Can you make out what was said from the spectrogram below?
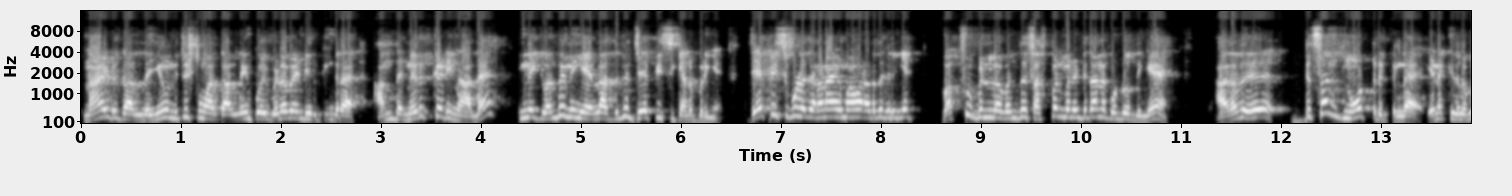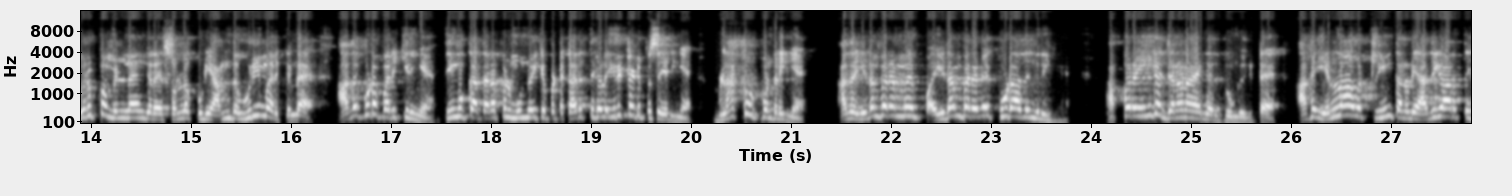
நாயுடு காலிலையும் நிதிஷ்குமார் கால்லையும் போய் விழ வேண்டி இருக்குங்கிற அந்த நெருக்கடினால இன்னைக்கு வந்து நீங்க எல்லாத்துக்கும் ஜேபிசிக்கு அனுப்புறீங்க. ஜேபிசிக்குள்ள ஜனநாயகமாவா நடந்துக்கிறீங்க? வக்ஃபு பில்ல வந்து சஸ்பெண்ட் பண்ணிட்டு தானே கொண்டு வந்தீங்க? அதாவது டிசன்ட் நோட் இருக்குல்ல எனக்கு இதுல விருப்பம் இல்லைங்கிற சொல்லக்கூடிய அந்த உரிமை இருக்குல்ல அதை கூட பறிக்கிறீங்க. திமுக தரப்பில் முன்வைக்கப்பட்ட கருத்துக்களை இருட்டடிப்பு செய்யறீங்க பிளாக் அவுட் பண்றீங்க. அதை இடம்பெறமே இடம்பெறவே கூடாதுங்கிறீங்க. அப்புறம் எங்க ஜனநாயகம் இருக்கு உங்ககிட்ட? ஆக எல்லாவற்றையும் தன்னுடைய அதிகாரத்தை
